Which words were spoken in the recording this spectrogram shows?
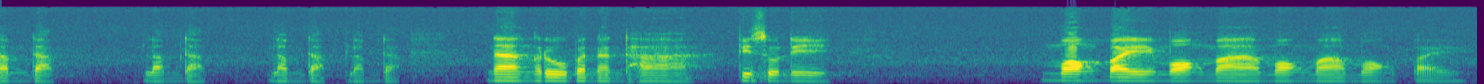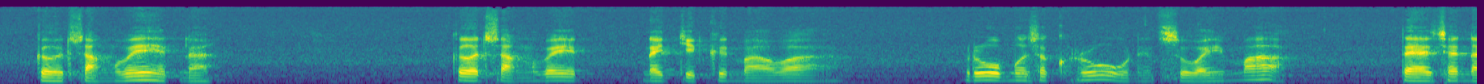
ลำดับลำดับลำดับลำดับ นางรูปนันธาพิสุณี มองไปมองมามองมามองไป เกิดสังเวชนะ เกิดสังเวชในจิตขึ้นมาว่า รูปเมื่อสักครู่เนี่ยสวยมาก แต่ชะไหน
